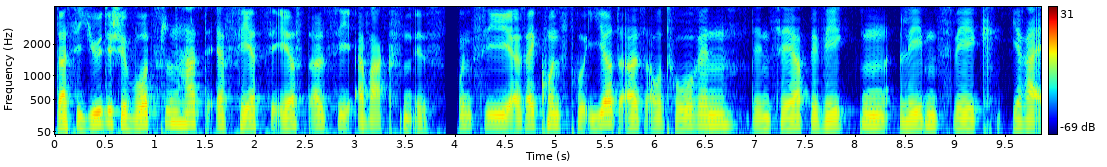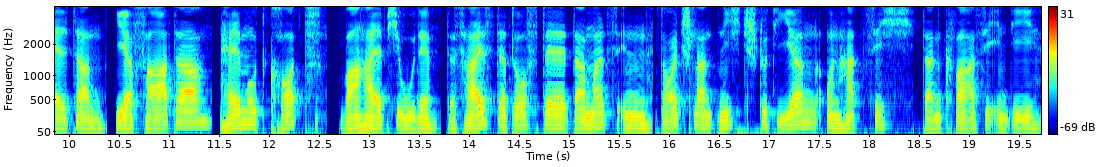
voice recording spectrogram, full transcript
dass sie jüdische Wurzeln hat, erfährt sie erst, als sie erwachsen ist. Und sie rekonstruiert als Autorin den sehr bewegten Lebensweg ihrer Eltern. Ihr Vater, Helmut Krott, war Halbjude. Das heißt, er durfte damals in Deutschland nicht studieren und hat sich dann quasi in die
